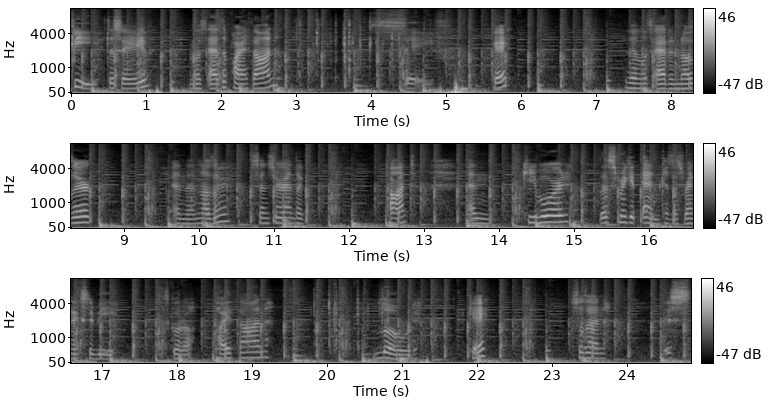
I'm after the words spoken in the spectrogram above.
B to save and let's add the python save okay and then let's add another and another sensor and the font and keyboard let's make it N because it's right next to B let's go to python load okay so then this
